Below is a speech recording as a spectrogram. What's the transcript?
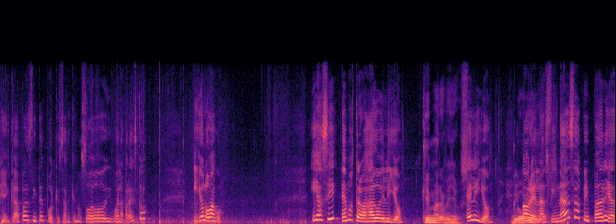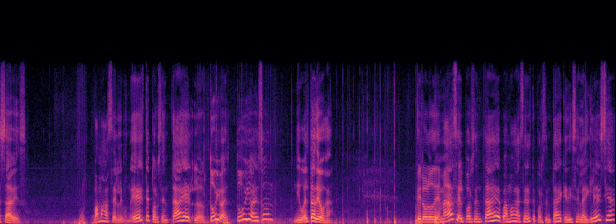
me capacite porque sabes que no soy buena para esto, y yo lo hago. Y así hemos trabajado él y yo. Qué maravilloso. Él y yo. Ahora, en las finanzas, mi padre ya sabes, vamos a hacerle este porcentaje, lo tuyo es tuyo, eso ni vuelta de hoja. Pero lo demás, el porcentaje, vamos a hacer este porcentaje que dice la iglesia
